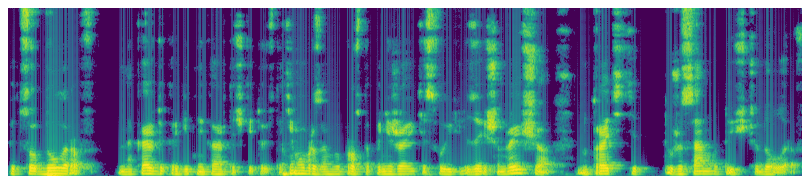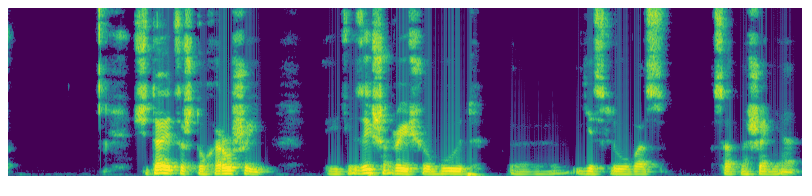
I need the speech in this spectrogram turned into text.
500 долларов на каждой кредитной карточке. То есть таким образом вы просто понижаете свой utilization ratio, но тратите ту же самую 1000 долларов. Считается, что хороший utilization ratio будет, э, если у вас соотношение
